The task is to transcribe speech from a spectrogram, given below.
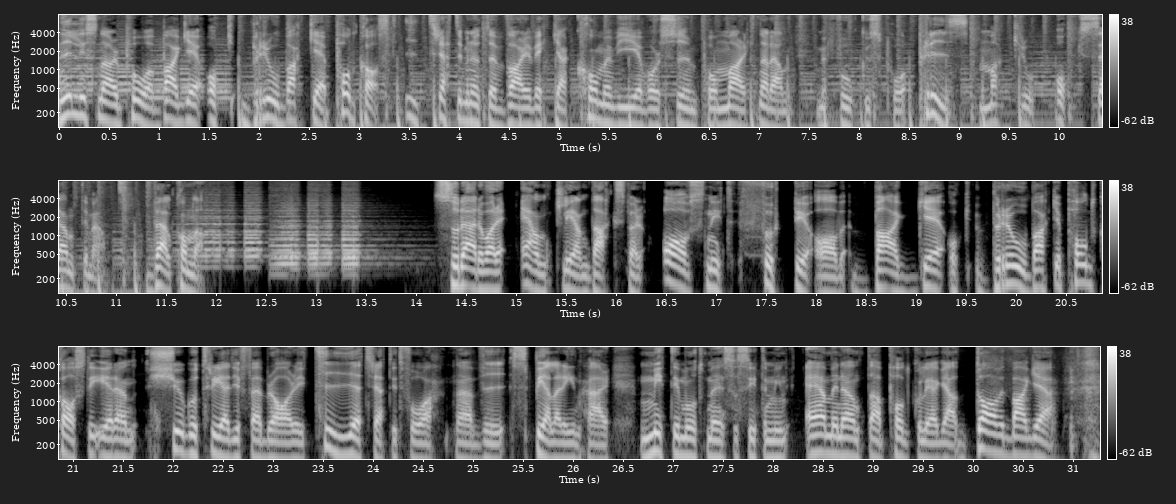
Ni lyssnar på Bagge och Brobacke podcast. I 30 minuter varje vecka kommer vi ge vår syn på marknaden med fokus på pris, makro och sentiment. Välkomna! Så där, då var det äntligen dags för avsnitt 40 av Bagge och Brobacke podcast. Det är den 23 februari 10.32 när vi spelar in här. Mitt emot mig så sitter min eminenta poddkollega David Bagge.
